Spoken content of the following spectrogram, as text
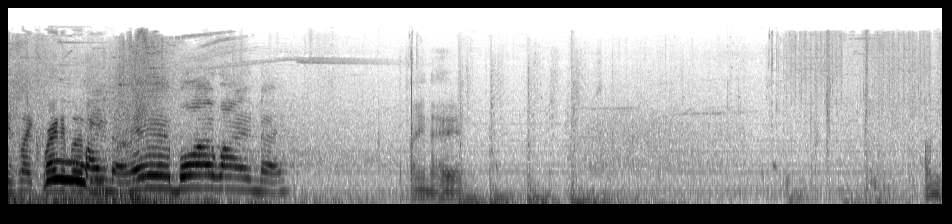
He is like right Ooh, above why you. in the head, boy? Why in the Why in the head? Tons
